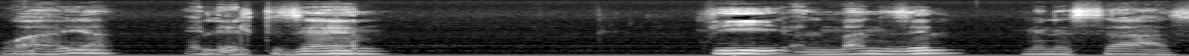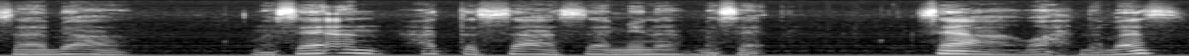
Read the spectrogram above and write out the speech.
وهي الالتزام في المنزل من الساعة السابعة مساء حتى الساعة الثامنة مساء ساعة واحدة بس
